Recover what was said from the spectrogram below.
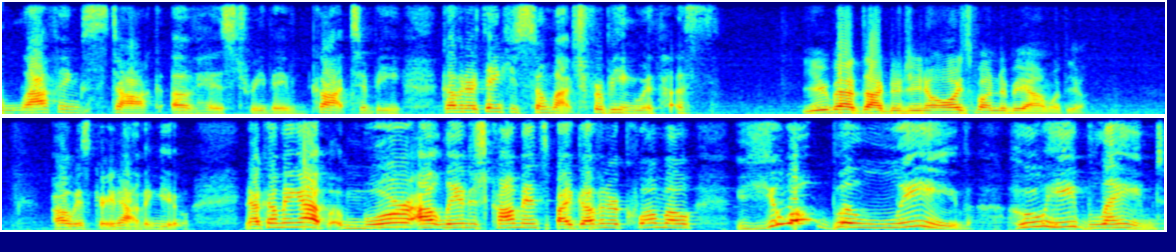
laughing stock of history. They've got to be. Governor, thank you so much for being with us. You bet, Dr. Gina. Always fun to be on with you. Always great having you. Now, coming up, more outlandish comments by Governor Cuomo. You won't believe who he blamed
